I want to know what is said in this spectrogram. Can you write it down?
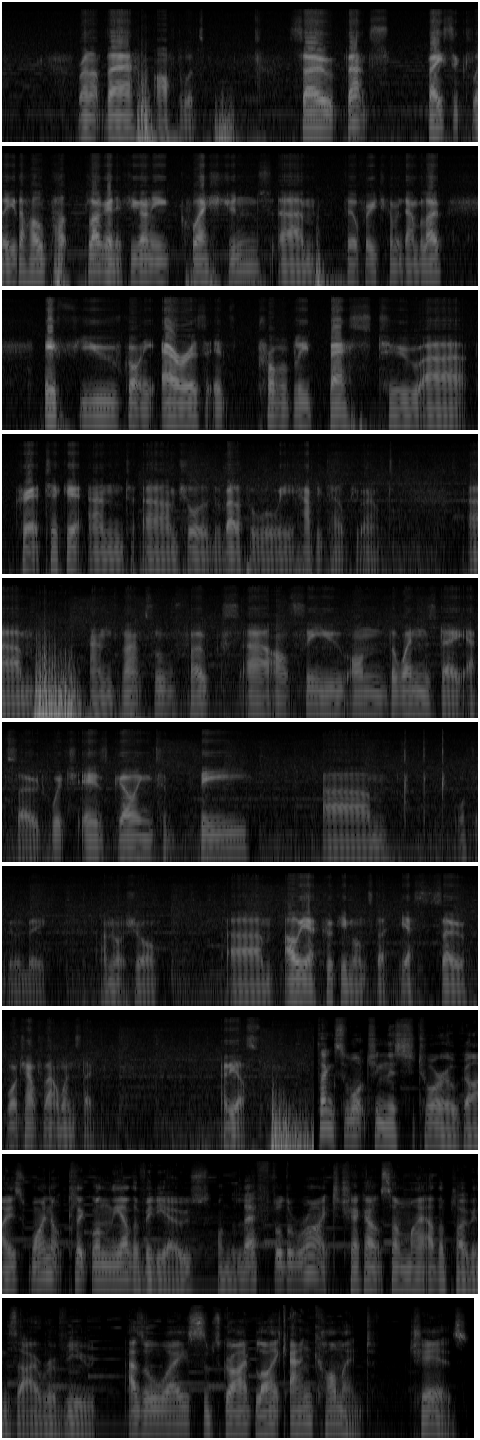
run up there afterwards so that's basically the whole plugin. If you've got any questions, um, feel free to comment down below. If you've got any errors, it's probably best to uh, create a ticket and uh, I'm sure the developer will be happy to help you out. Um, and that's all folks. Uh, I'll see you on the Wednesday episode, which is going to be... Um, what's it going to be? I'm not sure. Um, oh yeah, Cookie Monster. Yes, so watch out for that on Wednesday. Adios. Thanks for watching this tutorial guys. Why not click one of the other videos on the left or the right to check out some of my other plugins that I reviewed. As always, subscribe, like and comment. Cheers.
